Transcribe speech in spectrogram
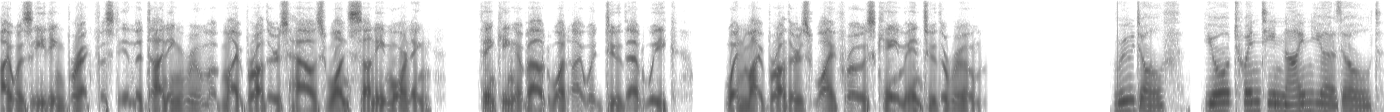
I was eating breakfast in the dining room of my brother's house one sunny morning, thinking about what I would do that week, when my brother's wife Rose came into the room. Rudolph, you're 29 years old.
